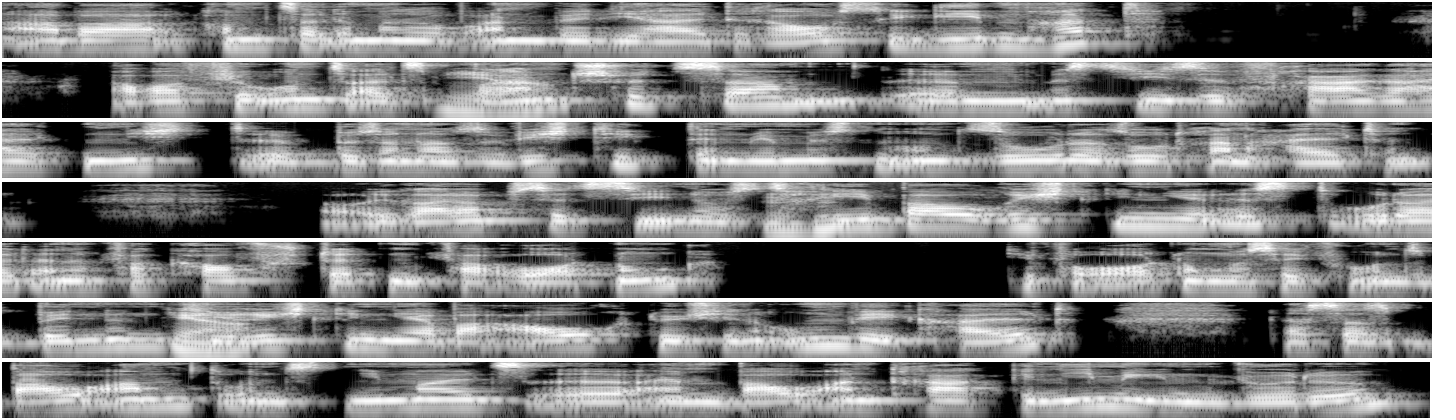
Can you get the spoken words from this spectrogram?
aber kommt es halt immer darauf an, wer die halt rausgegeben hat. Aber für uns als ja. Brandschützer ähm, ist diese Frage halt nicht äh, besonders wichtig, denn wir müssen uns so oder so dran halten. Egal, ob es jetzt die Industriebaurichtlinie mhm. ist oder halt eine Verkaufsstättenverordnung. Die Verordnung ist ja für uns bindend, ja. die Richtlinie aber auch durch den Umweg halt, dass das Bauamt uns niemals äh, einen Bauantrag genehmigen würde,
